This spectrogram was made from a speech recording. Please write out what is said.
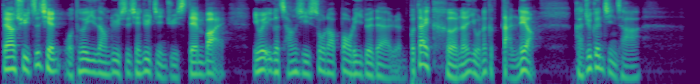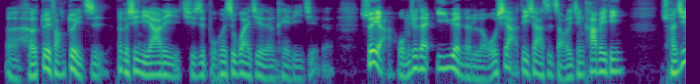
但要去之前，我特意让律师先去警局 stand by，因为一个长期受到暴力对待的人，不太可能有那个胆量敢去跟警察，呃，和对方对峙。那个心理压力其实不会是外界人可以理解的。所以啊，我们就在医院的楼下地下室找了一间咖啡厅，喘气，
